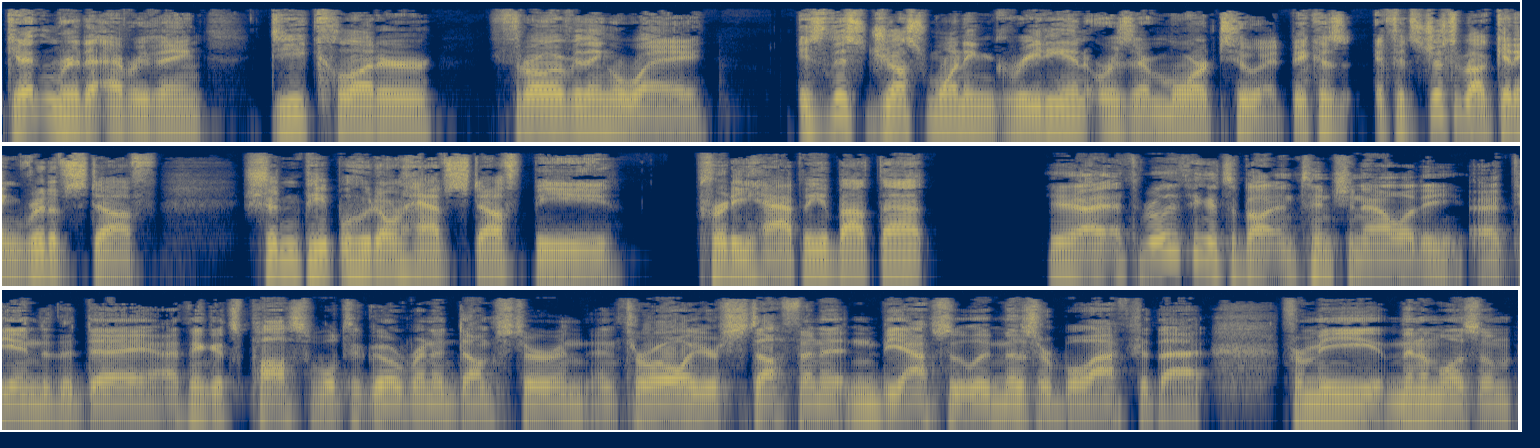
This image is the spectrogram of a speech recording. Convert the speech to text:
getting rid of everything, declutter, throw everything away. Is this just one ingredient or is there more to it? Because if it's just about getting rid of stuff, shouldn't people who don't have stuff be pretty happy about that? Yeah, I really think it's about intentionality at the end of the day. I think it's possible to go rent a dumpster and, and, throw all your stuff in it and be absolutely miserable after that. For me, minimalism,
